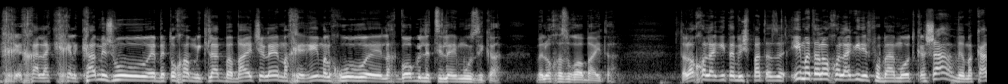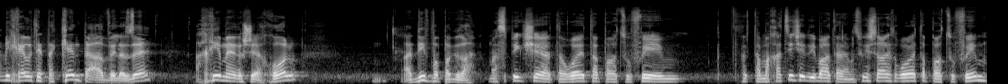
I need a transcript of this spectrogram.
חלק, חלקם ישבו בתוך המקלט בבית שלהם, אחרים הלכו אה, לחגוג לצילי מוזיקה, ולא חזרו הביתה. אתה לא יכול להגיד את המשפט הזה. אם אתה לא יכול להגיד, יש פה בעיה מאוד קשה, ומכבי חייבת לתקן את העוול הזה, הכי מהר שיכול, עדיף בפגרה. מספיק שאתה רואה את הפרצופים, את המחצית שדיברת עליה, מספיק שאתה רואה את הפרצופים,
